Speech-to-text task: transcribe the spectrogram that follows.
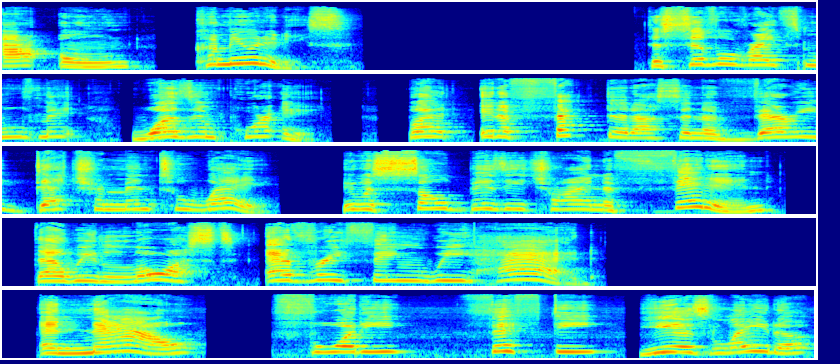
our own communities. The civil rights movement was important, but it affected us in a very detrimental way. We were so busy trying to fit in that we lost everything we had. And now, 40, 50 years later,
